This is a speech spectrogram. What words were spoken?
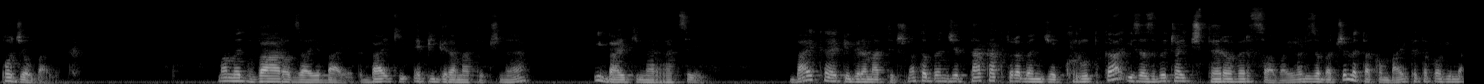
Podział bajek. Mamy dwa rodzaje bajek: bajki epigramatyczne i bajki narracyjne. Bajka epigramatyczna to będzie taka, która będzie krótka i zazwyczaj czterowersowa. Jeżeli zobaczymy taką bajkę, to powiemy:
